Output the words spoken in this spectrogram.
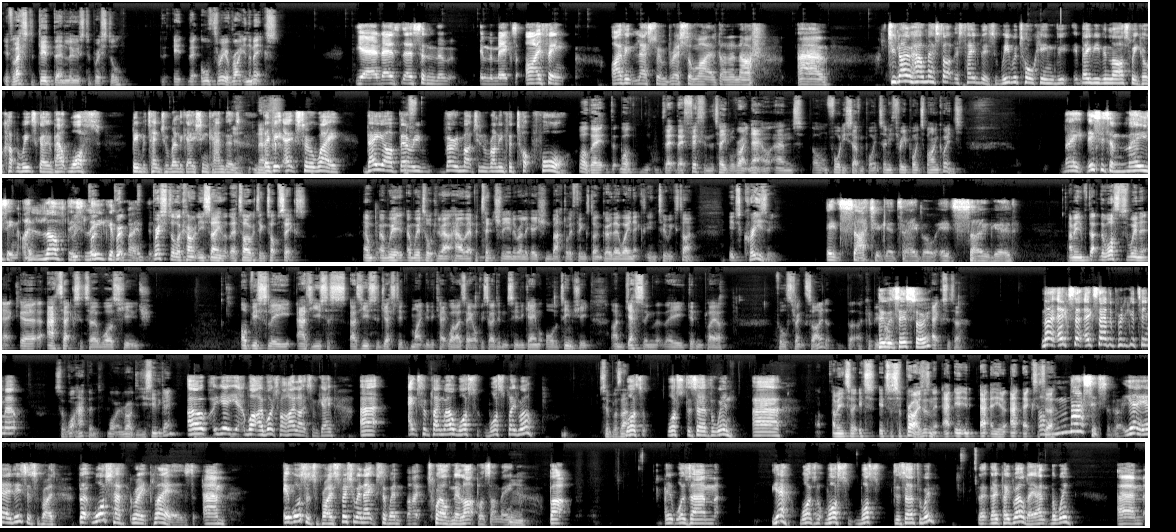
If Leicester did then lose to Bristol, it, all three are right in the mix. Yeah, there's there's some in the in the mix. I think I think Leicester and Bristol might have done enough. Um, do you know how messed up this table is? We were talking the- maybe even last week or a couple of weeks ago about Wasps being potential relegation candidates. Yeah, no. They beat Exeter away. They are very very much in the running for top four. Well, they well they're, they're fifth in the table right now, and on forty-seven points, only three points behind Quins. Mate, this is amazing. I love this Br- league at Br- the moment. Bristol are currently saying that they're targeting top six, and, and we're and we're talking about how they're potentially in a relegation battle if things don't go their way next in two weeks' time. It's crazy. It's such a good table. It's so good. I mean, that, the Wasps' win at, uh, at Exeter was huge. Obviously, as you as you suggested, might be the case. Well, I say obviously, I didn't see the game or the team sheet. I'm guessing that they didn't play a full strength side, but I could be Who wrong. was this? Sorry. Exeter. No, Exeter, Exeter had a pretty good team out. So what happened? What went wrong? Did you see the game? Oh yeah, yeah. Well, I watched the highlights of the game. Uh, Exeter playing well. Wasp, Wasp played well. Simple as that. Was was deserved the win. Uh, I mean, it's a it's it's a surprise, isn't it? At, in, at you know at Exeter, a massive surprise. Yeah, yeah, it is a surprise. But Wasps have great players. Um, it was a surprise, especially when Exeter went like twelve nil up or something. Mm. But it was, um, yeah, was was was deserved to win. They, they played well. They had the win, um,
